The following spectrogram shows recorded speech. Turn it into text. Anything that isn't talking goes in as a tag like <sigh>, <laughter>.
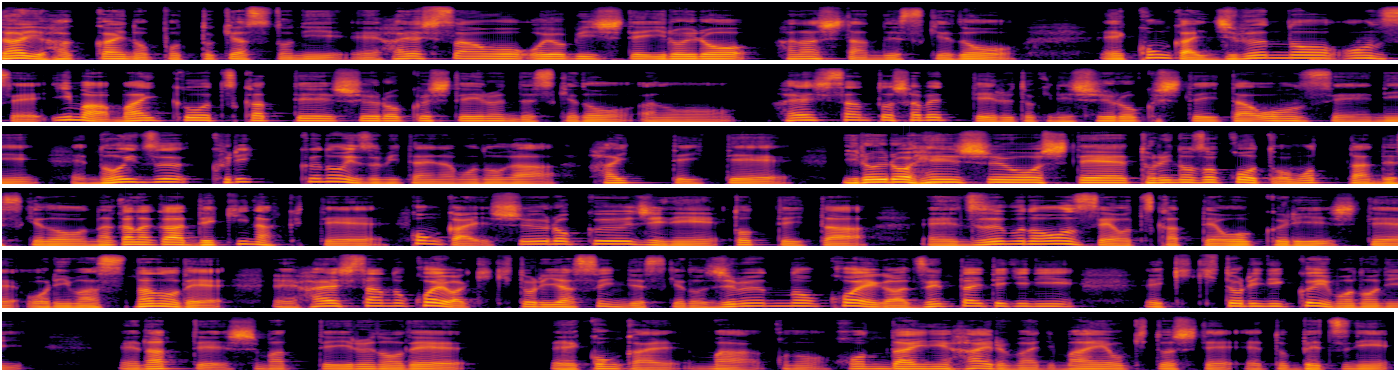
第8回のポッドキャストに、え林さんをお呼びしていろいろ話したんですけど、え今回自分の音声今マイクを使って収録しているんですけどあの林さんと喋っている時に収録していた音声にノイズクリックノイズみたいなものが入っていていろいろ編集をして取り除こうと思ったんですけどなかなかできなくて今回収録時に撮っていたえー、Zoom の音声を使ってお送りしております。なので、えー林さんの声は聞き取りやすいんですけど、自分の声が全体的に、えー聞き取りにくいものに、えなってしまっているので、えー今回、まあ、この本題に入る前に前置きとして、えっと別に、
